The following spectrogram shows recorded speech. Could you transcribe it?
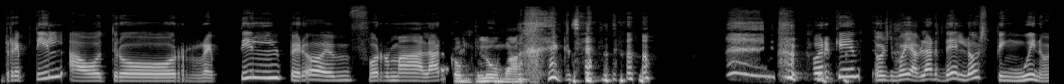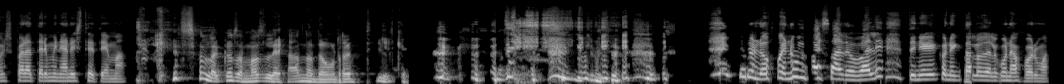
reptil a otro reptil, pero en forma larga. Con pluma. Exacto. Porque os voy a hablar de los pingüinos para terminar este tema. son la cosa más lejana de un reptil que Pero lo fue en un pasado, ¿vale? Tenía que conectarlo de alguna forma.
